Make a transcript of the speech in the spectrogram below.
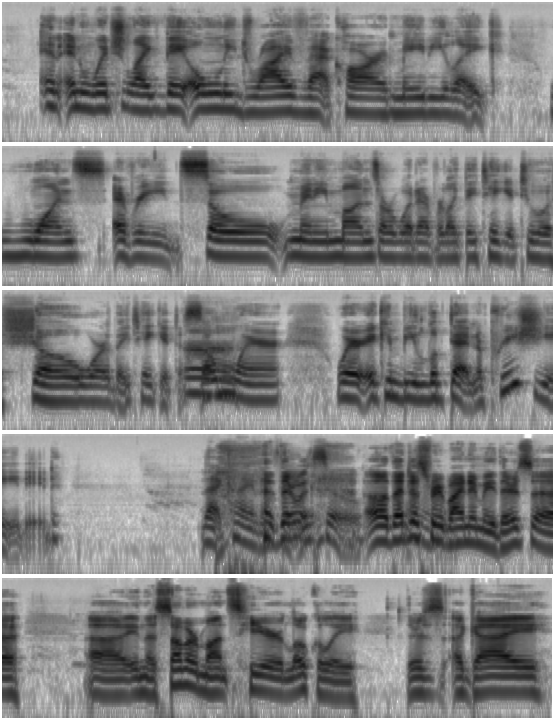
and in which like they only drive that car maybe like once every so many months or whatever like they take it to a show or they take it to Uh. somewhere where it can be looked at and appreciated that kind of There thing was- so oh, that just reminded me. There's a uh, in the summer months here locally. There's a guy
